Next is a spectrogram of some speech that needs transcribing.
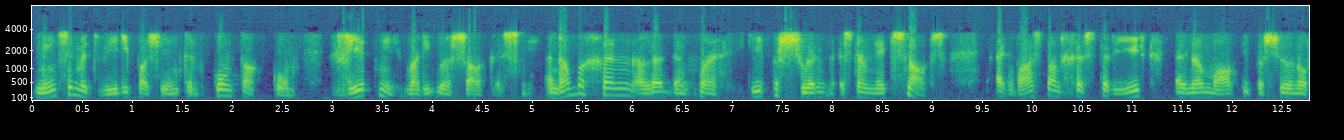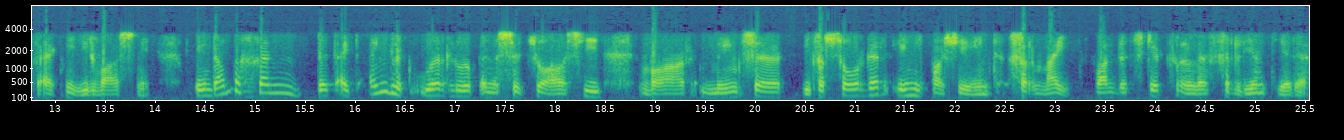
mense met wie die pasiënt in kontak kom, weet nie wat die oorsaak is nie. En dan begin hulle dink maar die persoon is nou net snaaks. Ek was dan gister hier en nou maak die persoon of ek nie hier was nie. En dan begin dit uiteindelik oorloop in 'n situasie waar mense die versorger en die pasiënt vermy want dit skep vir hulle verleenthede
